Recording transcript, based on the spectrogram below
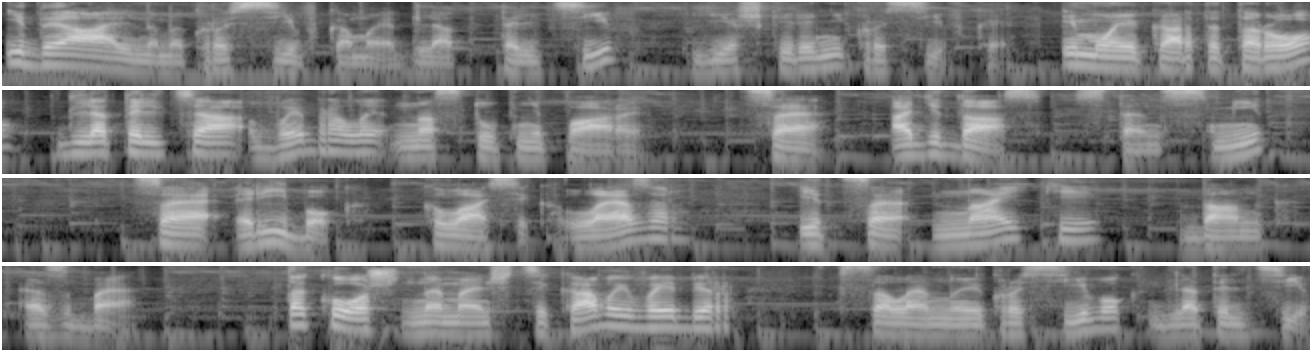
Ідеальними кросівками для тельців є шкіряні кросівки. І мої карти Таро для тельця вибрали наступні пари: це Adidas Stan Smith, це Reebok Classic Leather і це Nike Dunk SB. Також не менш цікавий вибір вселенної кросівок для тельців.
